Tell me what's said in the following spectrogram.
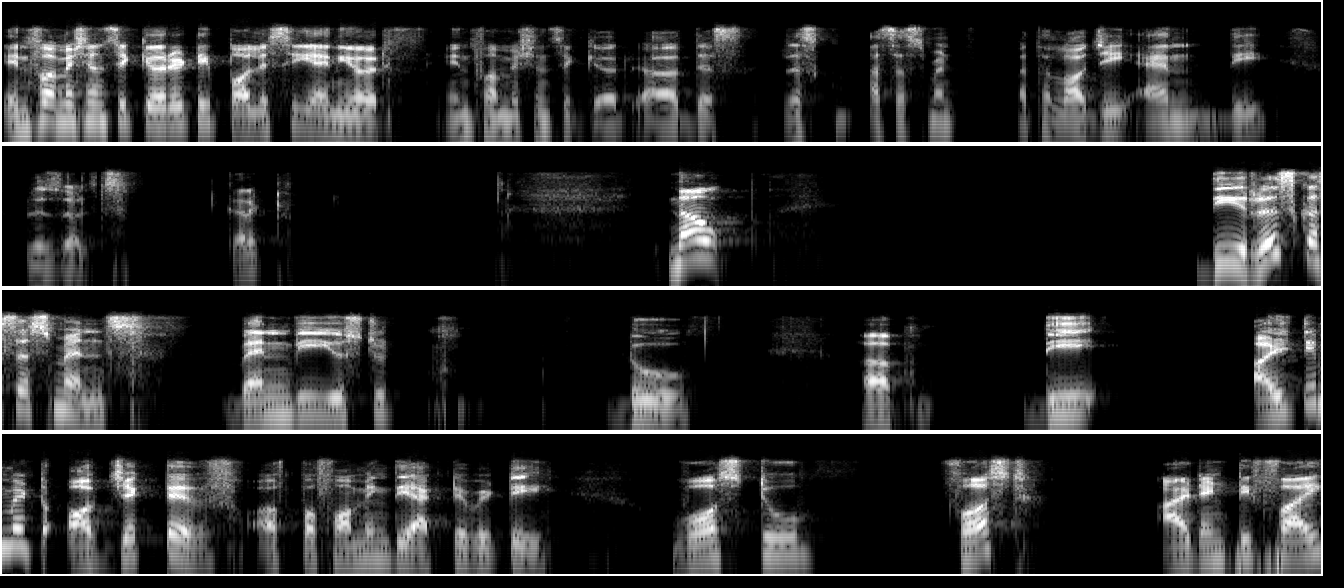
information security policy and your information secure uh, this risk assessment methodology and the results. Correct? Now the risk assessments when we used to do uh, the ultimate objective of performing the activity was to first identify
